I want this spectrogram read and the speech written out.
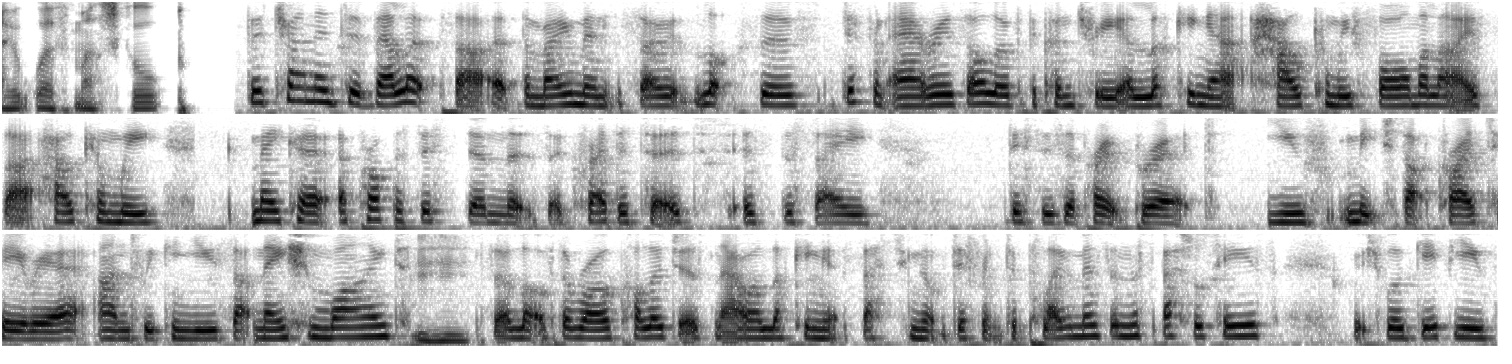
of out with my scope. they're trying to develop that at the moment. So lots of different areas all over the country are looking at how can we formalise that? How can we make a, a proper system that's accredited as to say this is appropriate, you've reached that criteria, and we can use that nationwide. hmm So a lot of the Royal Colleges now are looking at setting up different diplomas in the specialties, which will give you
